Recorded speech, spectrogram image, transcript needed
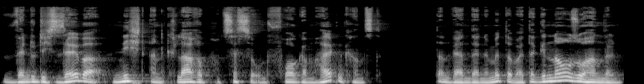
wenn du dich selber nicht an klare Prozesse und Vorgaben halten kannst, dann werden deine Mitarbeiter genauso handeln.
